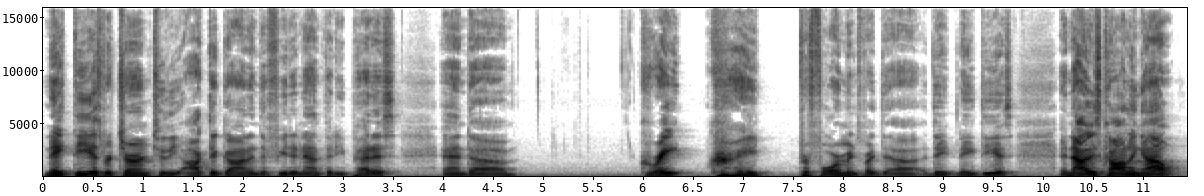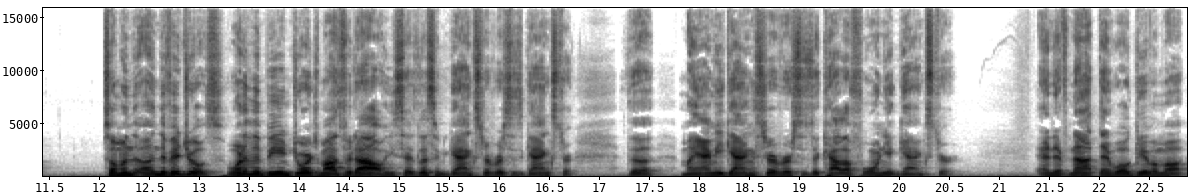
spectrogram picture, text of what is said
Nate Diaz returned to the octagon and defeated Anthony Pettis. And uh, great, great performance by uh, Nate Diaz. And now he's calling out some individuals. One of them being George Masvidal. He says, "Listen, gangster versus gangster, the Miami gangster versus the California gangster, and if not, then we'll give him a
